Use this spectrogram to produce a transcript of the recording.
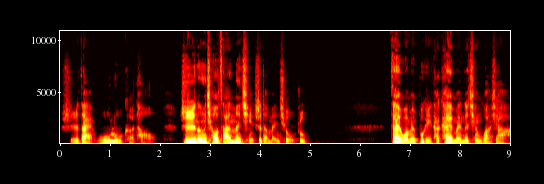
实在无路可逃，只能敲咱们寝室的门求助。在我们不给他开门的情况下，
